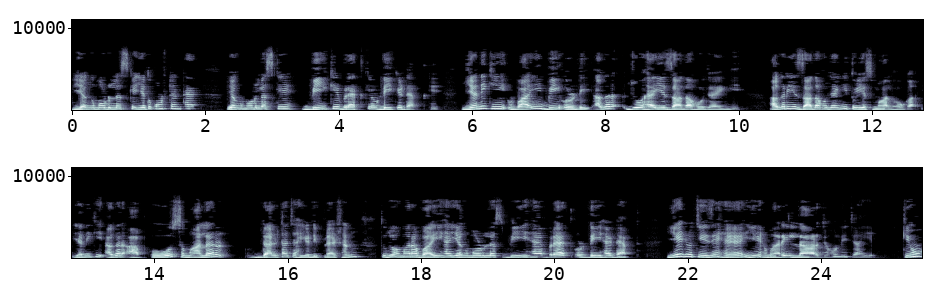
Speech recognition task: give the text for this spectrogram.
यंग मॉडुलस के। ये तो कांस्टेंट है। यंग मॉडुलस के बी के ब्रेथ के और डी के डेप्थ के। यानी कि वाई बी और डी अगर जो है ये ज़्यादा हो जाएँगी, अगर ये ज़्यादा हो जाएँगी तो ये स्मॉल होगा। यानी कि अगर आपको स्मॉलर डेल्टा चाहिए डिप्रेशन तो जो हमारा वाई है यंग मॉडुलस बी है ब्रेथ और डी है डेप्थ ये जो चीज़ें हैं, ये हमारी लार्ज होनी चाहिए। क्यों?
